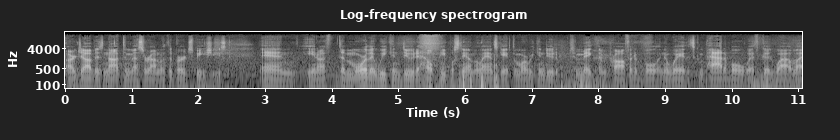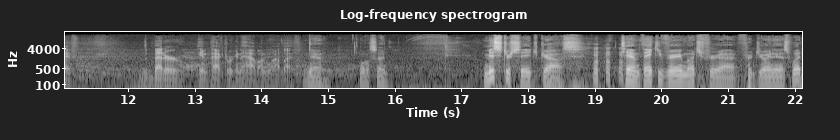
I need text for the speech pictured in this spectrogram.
Our job is not to mess around with the bird species. And you know, if the more that we can do to help people stay on the landscape, the more we can do to, to make them profitable in a way that's compatible with good wildlife the better impact we're going to have on wildlife. Yeah, well said. Mr. Sage Grouse, Tim, thank you very much for uh, for joining us. What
